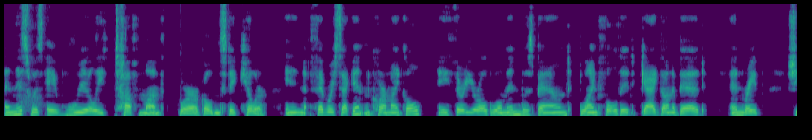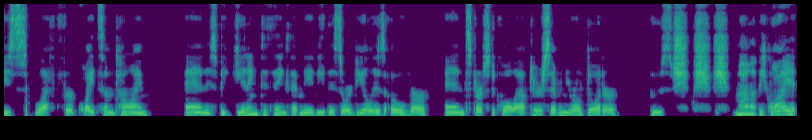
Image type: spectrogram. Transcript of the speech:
and this was a really tough month for our Golden State Killer. In February 2nd in Carmichael, a 30 year old woman was bound, blindfolded, gagged on a bed, and raped. She's left for quite some time and is beginning to think that maybe this ordeal is over and starts to call out to her seven year old daughter, who's shh, shh, shh, mama, be quiet.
